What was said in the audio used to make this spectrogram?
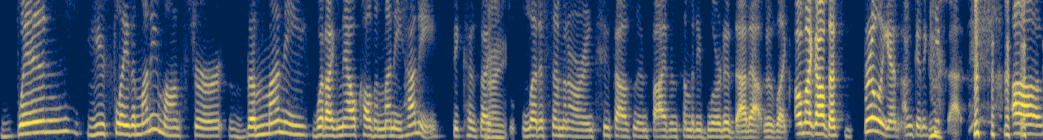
when you slay the money monster the money what i now call the money honey because i Right. led a seminar in 2005 and somebody blurted that out and was like oh my god that's brilliant i'm going to keep that uh,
